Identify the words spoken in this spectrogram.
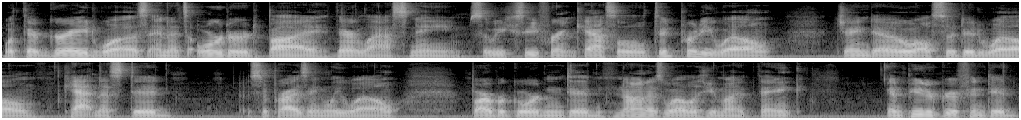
what their grade was, and it's ordered by their last name. So we see Frank Castle did pretty well. Jane Doe also did well. Katniss did surprisingly well. Barbara Gordon did not as well as you might think. And Peter Griffin did,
